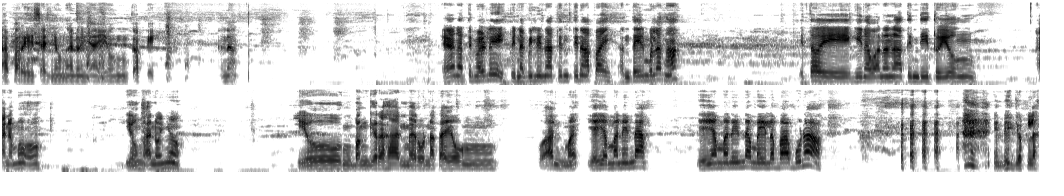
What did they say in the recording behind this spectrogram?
ah, paresan yung ano niya, yung kape. Ano? Ayan, Ate Merly, pinabili natin tinapay. Antayin mo lang, ha? Ito, eh, ginawa na natin dito yung, ano mo, oh. Yung ano nyo. Yung banggirahan, meron na kayong, kuan, may, yayamanin na. Yayamanin na, may lababo na. Hindi, joke lang.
